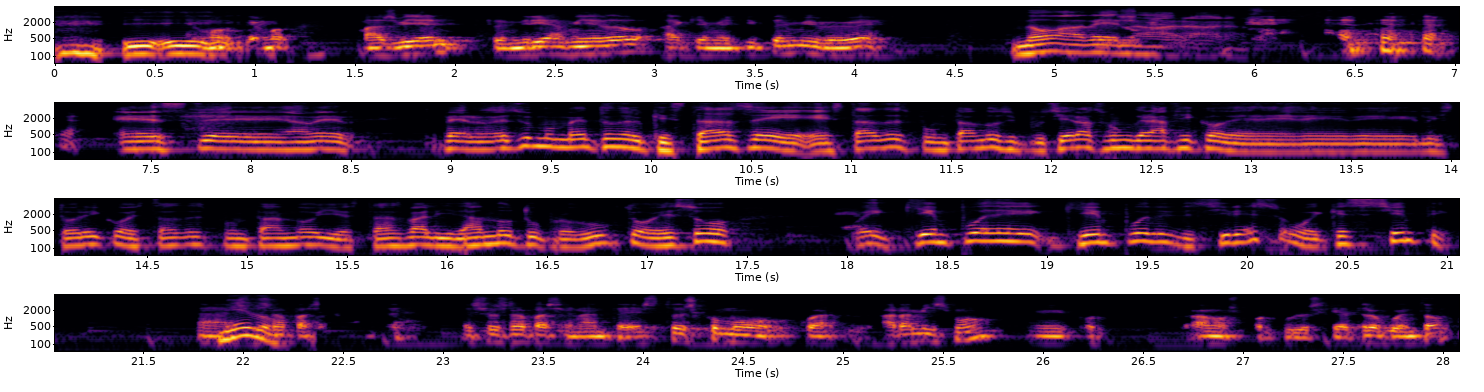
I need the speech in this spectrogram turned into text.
más bien tendría miedo a que me quiten mi bebé. No, a ver, no, no, no. Este, a ver, pero es un momento en el que estás, eh, estás despuntando. Si pusieras un gráfico de, histórico, estás despuntando y estás validando tu producto. Eso, güey, ¿quién puede, ¿quién puede decir eso, güey? ¿Qué se siente? Ah, Miedo. Eso es apasionante. Eso es apasionante. Esto es como ahora mismo, eh, por, vamos, por curiosidad te lo cuento.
